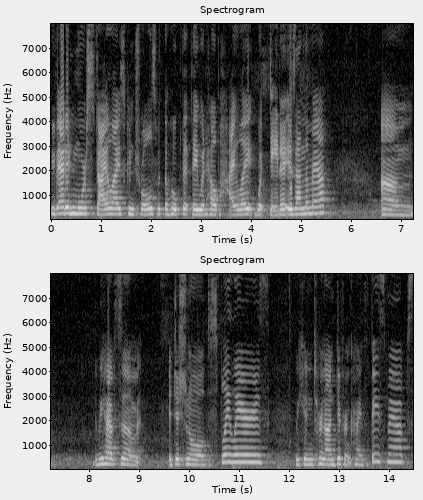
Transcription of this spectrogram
We've added more stylized controls with the hope that they would help highlight what data is on the map. Um, we have some additional display layers. We can turn on different kinds of base maps.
